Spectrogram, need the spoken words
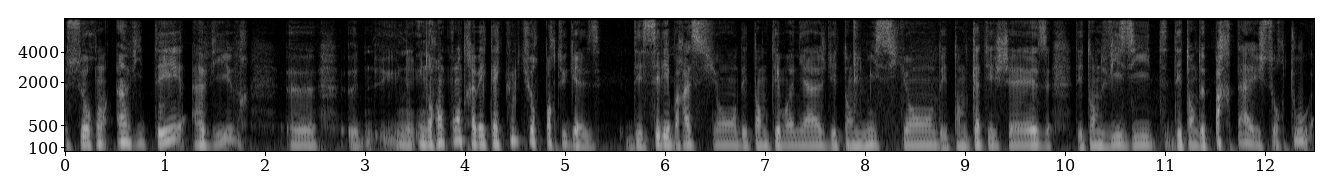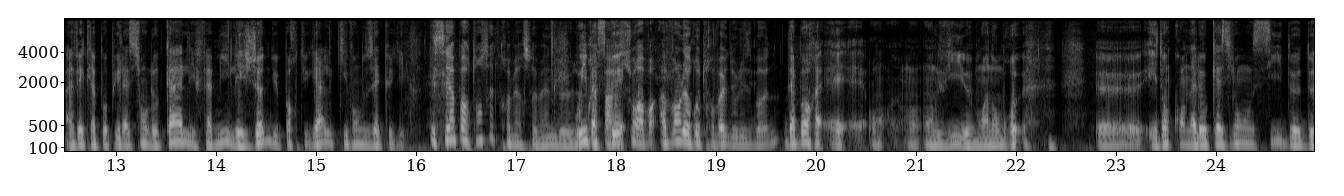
seront invités à vivre euh, une, rencontre avec la culture portugaise des célébrations, des temps de témoignage, des temps de mission, des temps de catéchèse, des temps de visite, des temps de partage surtout avec la population locale, les familles, les jeunes du Portugal qui vont nous accueillir. Et c'est important cette première semaine de, oui, préparation avant, les retrouvailles de Lisbonne? D'abord, eh, eh, on, vit euh, moins nombreux. Euh, et donc on a l'occasion aussi de,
